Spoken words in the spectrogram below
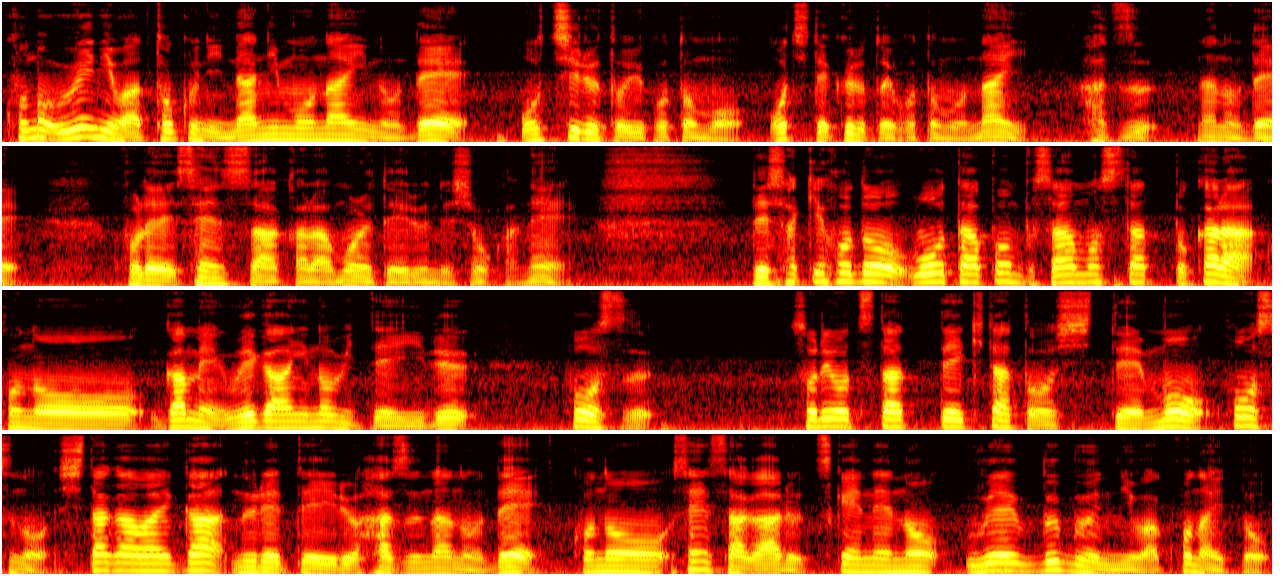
この上には特に何もないので落ちるということも落ちてくるということもないはずなのでこれセンサーから漏れているんでしょうかね。で先ほどウォーターポンプサーモスタットからこの画面上側に伸びているホースそれを伝ってきたとしてもホースの下側が濡れているはずなのでこのセンサーがある付け根の上部分には来ないと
